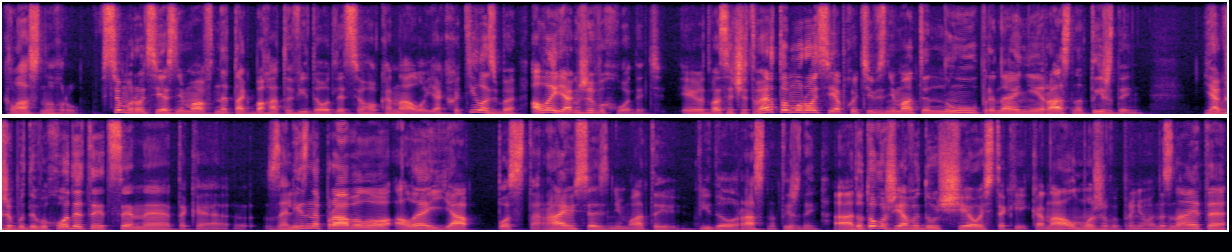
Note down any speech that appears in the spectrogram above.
класну гру. В цьому році я знімав не так багато відео для цього каналу, як хотілося би, але як вже виходить. І у 24-му році я б хотів знімати, ну, принаймні раз на тиждень. Як вже буде виходити, це не таке е, залізне правило, але я постараюся знімати відео раз на тиждень. А до того ж, я веду ще ось такий канал, може ви про нього не знаєте.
